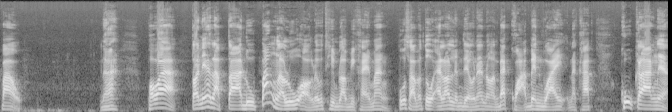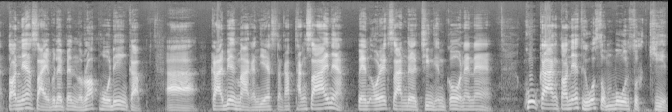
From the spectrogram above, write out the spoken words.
เป้านะเพราะว่าตอนนี้หลับตาดูปั้งเรารู้ออกเลยว่าทีมเรามีใครมั่ง ผู้สาประตูแอรอนเลมเดลแน่นอน แบ็คขวาเบนไว้นะครับ คู่กลางเนี่ย ตอนนี้ใส่ไปเลยเป็นร็อบโฮดิ้งกับกลายเบียนมากันเยสนะครับทางซ้ายเนี่ยเป็นโอเล็กซานเดอร์ชินเทนโกแน่ ๆ คู่กลางตอนนี้ถือว่าสมบูรณ์สุดขีด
